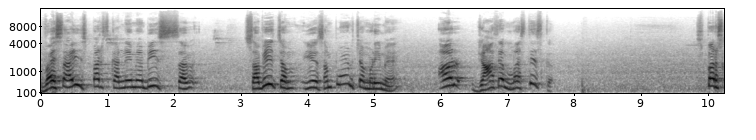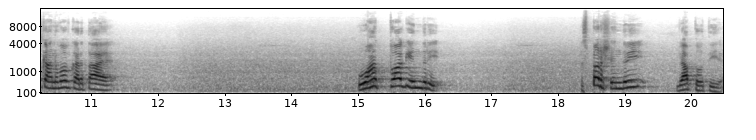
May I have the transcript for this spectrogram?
वैसा ही स्पर्श करने में भी सब, सभी चम, ये संपूर्ण चमड़ी में और जहाँ से मस्तिष्क स्पर्श का अनुभव करता है, वहाँ त्वग इंद्री, स्पर्श इंद्री व्याप्त होती है।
